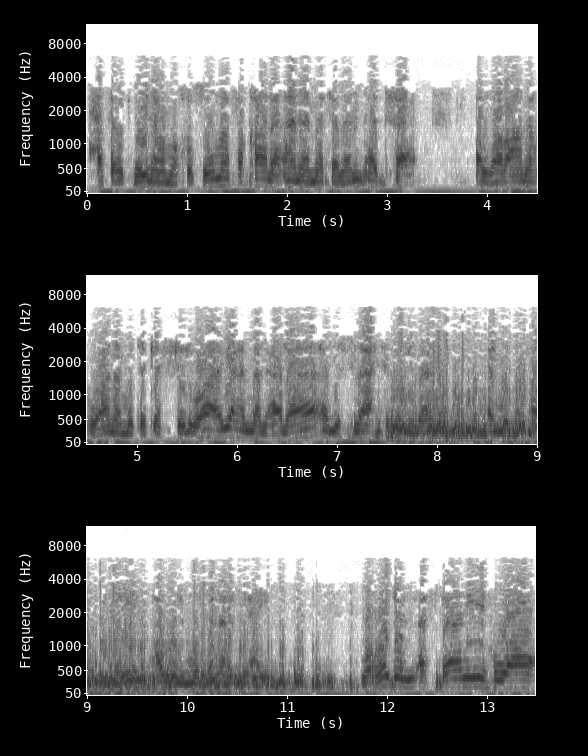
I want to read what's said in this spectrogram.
حصلت بينهم خصومة فقال أنا مثلا أدفع الغرامة وأنا متكفل ويعمل على الإصلاح بين المتخاصمين أو المتنازعين. والرجل الثاني هو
